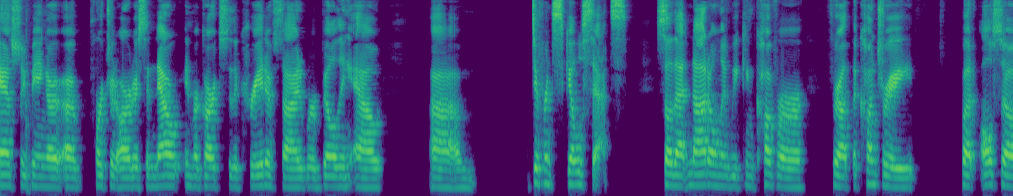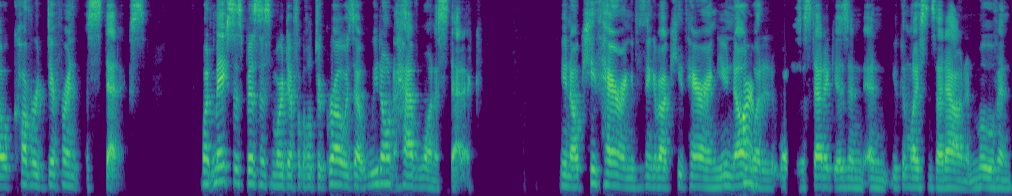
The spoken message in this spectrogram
Ashley being a, a portrait artist, and now in regards to the creative side, we're building out um, different skill sets so that not only we can cover throughout the country but also cover different aesthetics. What makes this business more difficult to grow is that we don't have one aesthetic. You know, Keith Haring, if you think about Keith Haring, you know sure. what, it, what his aesthetic is and, and you can license that out and move. And,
